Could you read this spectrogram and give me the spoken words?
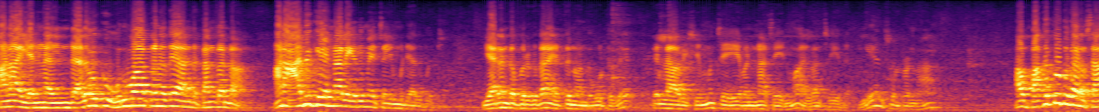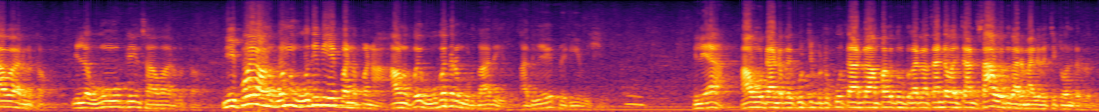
ஆனால் என்னை இந்த அளவுக்கு உருவாக்குனதே அந்த தங்கம் தான். ஆனால் அதுக்கு என்னால் எதுவுமே செய்ய முடியாது போச்சு. இறந்த பிறகு தான் எடுத்துன்னு வந்து வீட்டுக்கு எல்லா விஷயமும் செய்ய வேணா செய்யணுமோ? எல்லாம் செய்யுது ஏன் சொல்கிறேன்னா அவன் பக்கத்து வீட்டுக்காரன் சாவாக இருக்கட்டும். இல்லை உன் வீட்லேயும் சாவாக இருக்கட்டும். நீ போய் அவனுக்கு ஒன்றும் உதவியே பண்ண பண்ணா அவனுக்கு போய் உபத்திரம் கொடுக்காது இது. அதுவே பெரிய விஷயம். இல்லையா? அவன் வீட்டாண்ட போய் குடிச்சு போட்டு அவன் பக்கத்து வீட்டுக்காரெல்லாம் சண்டை வச்சாண்டு சா வீட்டுக்கார மேலே வச்சுட்டு வந்துடுறது.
